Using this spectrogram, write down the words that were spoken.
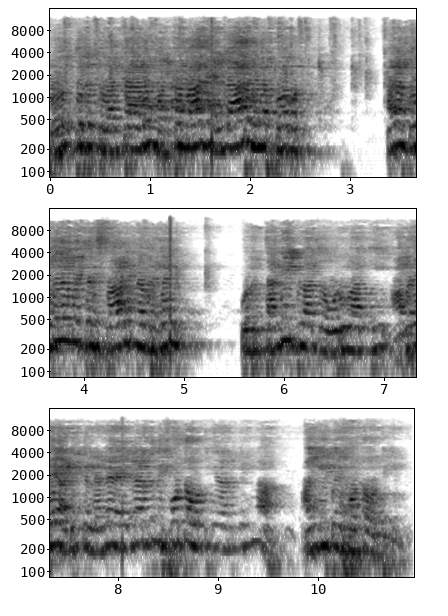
பொறுத்திருந்து வந்தாலும் மொத்தமாக எல்லாரும் உள்ள போகணும். ஆனா முதலமைச்சர் ஸ்டாலின் அவர்கள் ஒரு தனி பிளாக்கை உருவாக்கி அவரே அடிக்கல. எல்லா இடத்துலையும் போட்டோ ஒட்டிக்கிறாரு இல்லைங்களா? அங்கேயும் போய் போட்டோ ஒட்டிக்கணும்.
